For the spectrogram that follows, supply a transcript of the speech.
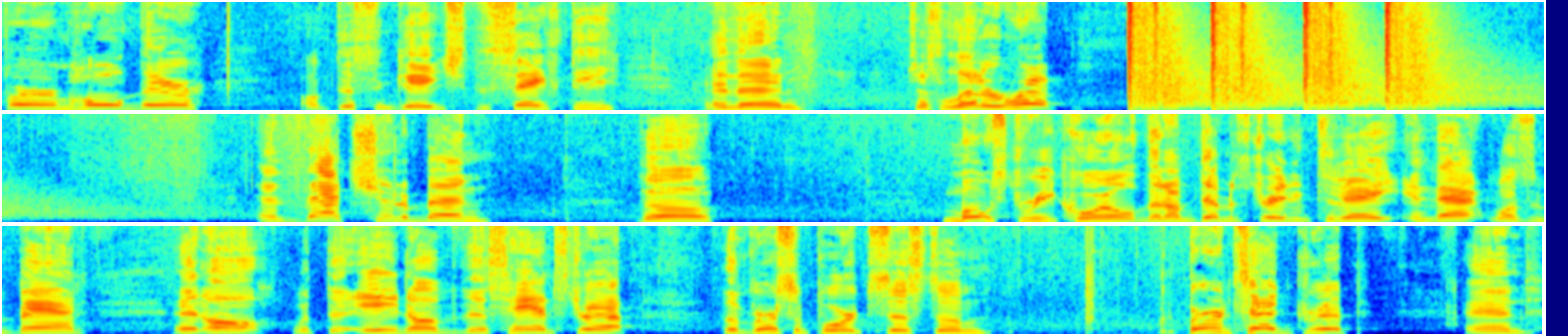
firm hold there. I'll disengage the safety and then just let her rip. And that should have been the most recoil that I'm demonstrating today and that wasn't bad at all with the aid of this hand strap, the VersaPort system, bird's head grip, and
